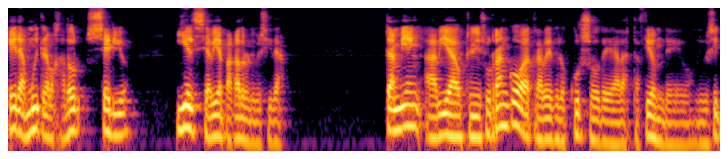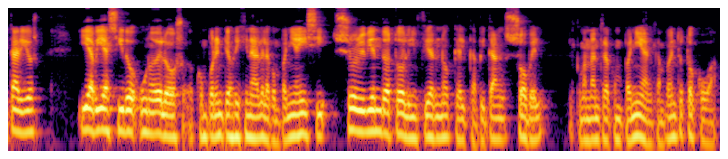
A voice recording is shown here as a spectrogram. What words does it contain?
Era muy trabajador, serio, y él se había pagado la universidad. También había obtenido su rango a través de los cursos de adaptación de universitarios y había sido uno de los componentes originales de la compañía Easy, sobreviviendo a todo el infierno que el capitán Sobel, el comandante de la compañía del campamento Tocoa,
